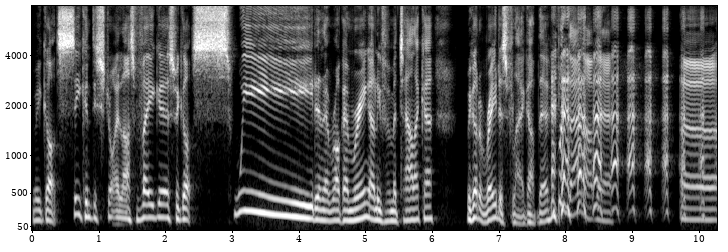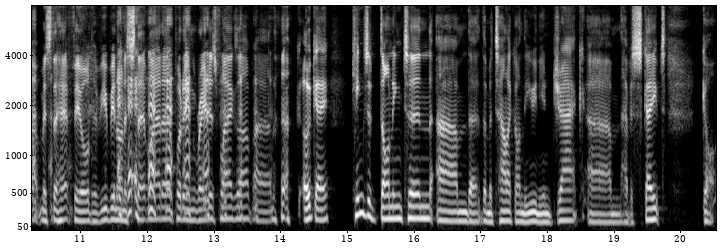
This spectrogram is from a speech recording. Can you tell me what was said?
We got Seek and Destroy Las Vegas. We got Sweden at Rock am Ring, only for Metallica. We got a Raiders flag up there. Who put that up there? Uh, Mr. Hetfield, have you been on a step ladder putting Raiders flags up? Uh, okay. Kings of Donington, um, the, the Metallica on the Union Jack um, have escaped. Got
